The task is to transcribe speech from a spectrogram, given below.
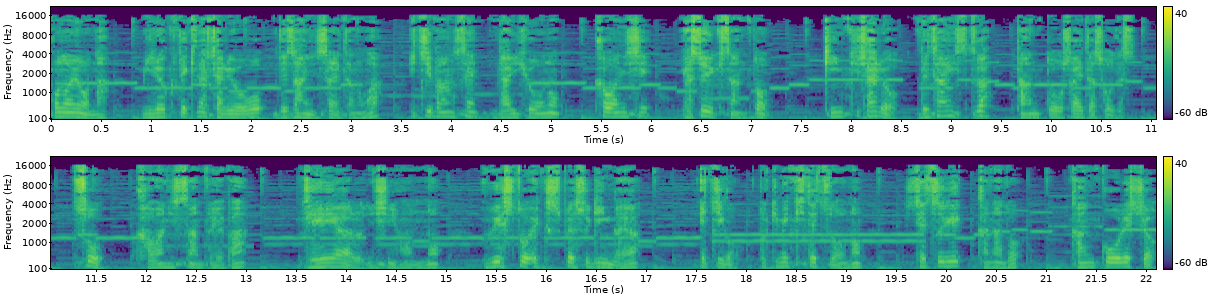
このような魅力的な車両をデザインされたのは、一番線代表の川西康之さんと近畿車両デザイン室が担当されたそうです。そう、川西さんといえば、JR 西日本のウエストエクスプレス銀河や越後ときめき鉄道の雪月花など観光列車を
